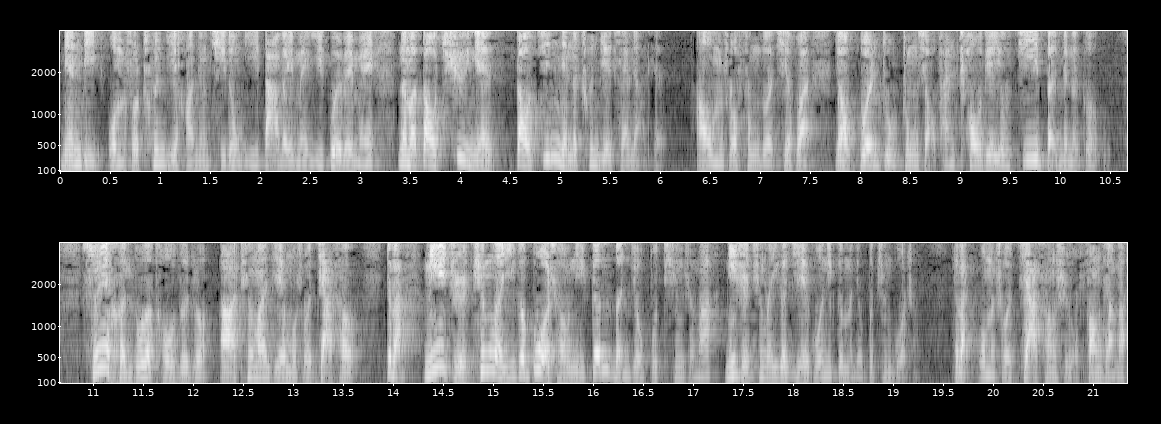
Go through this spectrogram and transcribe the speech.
年底，我们说春季行情启动，以大为美，以贵为美。那么到去年到今年的春节前两天啊，我们说风格切换，要关注中小盘超跌有基本面的个股。所以很多的投资者啊，听完节目说加仓，对吧？你只听了一个过程，你根本就不听什么，你只听了一个结果，你根本就不听过程，对吧？我们说加仓是有方向的，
